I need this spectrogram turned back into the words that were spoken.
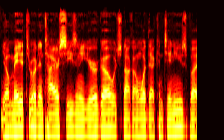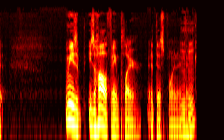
you know made it through an entire season a year ago. Which knock on wood that continues, but I mean he's a he's a Hall of Fame player at this point. I think.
